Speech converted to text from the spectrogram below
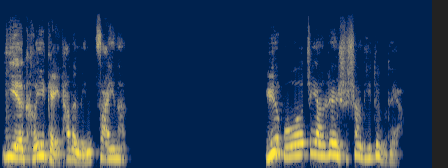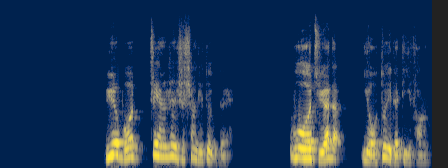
也可以给他的民灾难。约伯这样认识上帝，对不对啊？约伯这样认识上帝，对不对？我觉得有对的地方，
